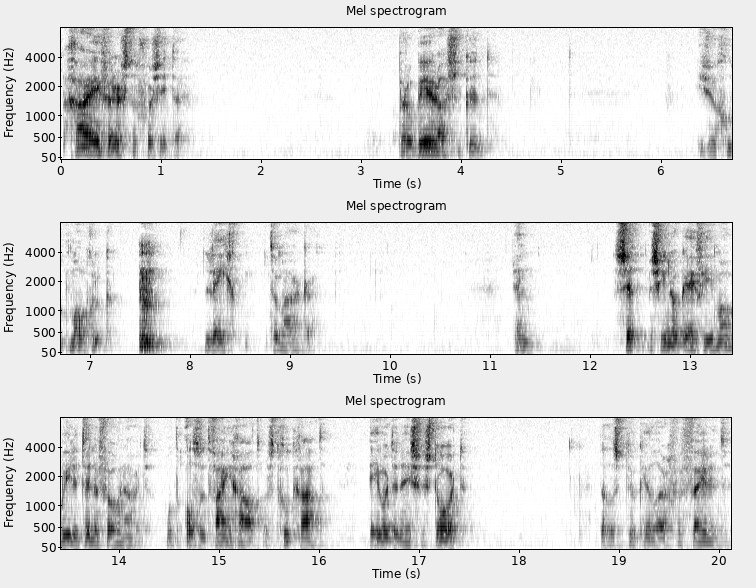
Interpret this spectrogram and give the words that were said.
Ga even rustig voor zitten. Probeer als je kunt je zo goed mogelijk leeg te maken. En zet misschien ook even je mobiele telefoon uit. Want als het fijn gaat, als het goed gaat, je wordt ineens gestoord, dat is natuurlijk heel erg vervelend.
